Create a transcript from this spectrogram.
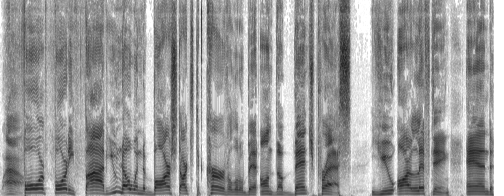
Wow. 445. You know when the bar starts to curve a little bit on the bench press, you are lifting. And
